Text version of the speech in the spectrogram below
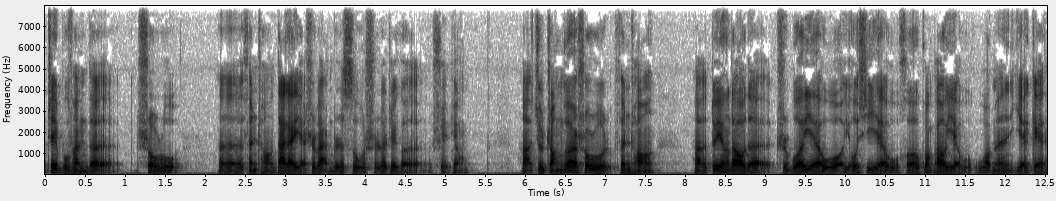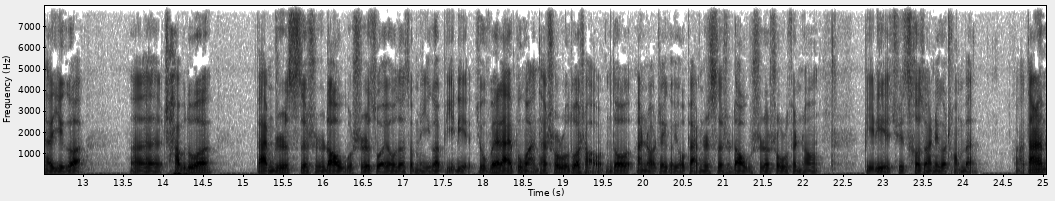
这部分的收入呃分成大概也是百分之四五十的这个水平，啊，就整个收入分成啊，对应到的直播业务、游戏业务和广告业务，我们也给它一个。呃，差不多百分之四十到五十左右的这么一个比例，就未来不管他收入多少，我们都按照这个有百分之四十到五十的收入分成比例去测算这个成本啊。当然，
